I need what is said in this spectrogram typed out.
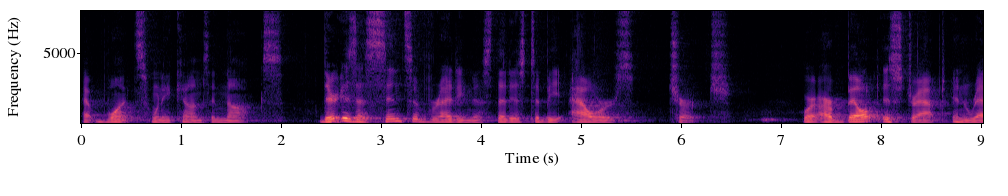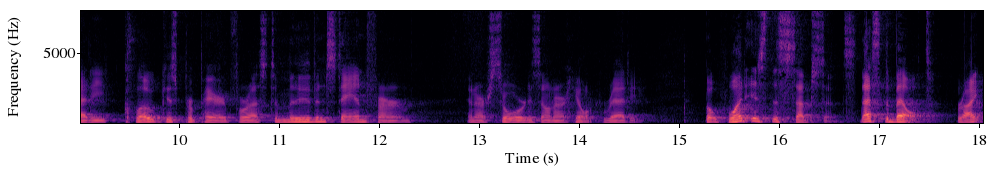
at once when he comes and knocks. There is a sense of readiness that is to be ours, church, where our belt is strapped and ready, cloak is prepared for us to move and stand firm, and our sword is on our hilt ready. But what is the substance? That's the belt, right?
